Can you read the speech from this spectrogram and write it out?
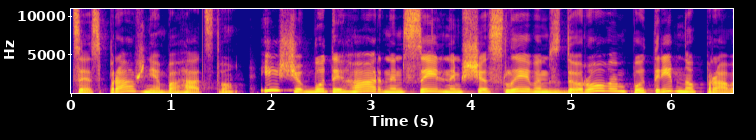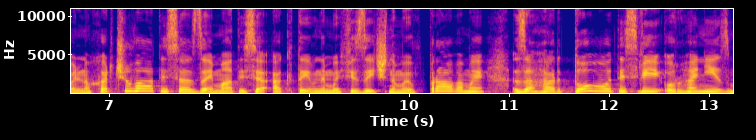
це справжнє багатство. І щоб бути гарним, сильним, щасливим, здоровим, потрібно правильно харчуватися, займатися активними фізичними вправами, загартовувати свій організм,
